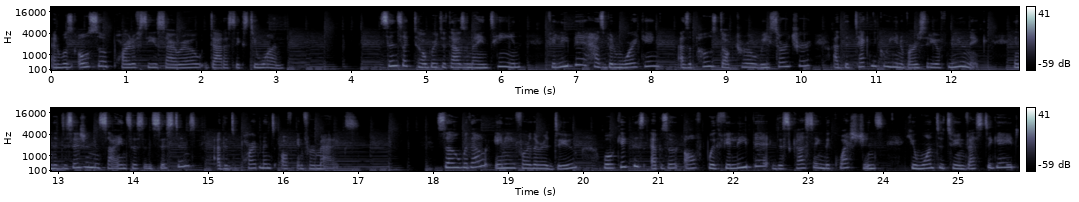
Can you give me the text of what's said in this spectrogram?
and was also a part of CSIRO Data 61. Since October 2019, Felipe has been working as a postdoctoral researcher at the Technical University of Munich in the Decision Sciences and Systems at the Department of Informatics. So, without any further ado, we'll kick this episode off with Felipe discussing the questions he wanted to investigate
